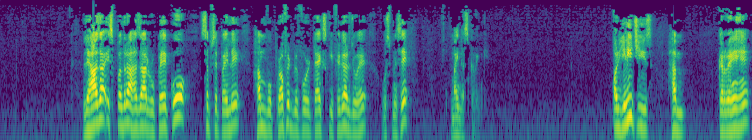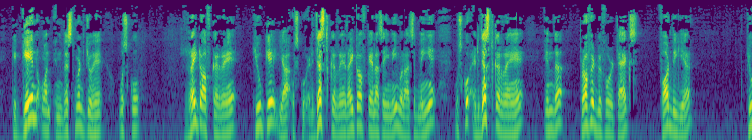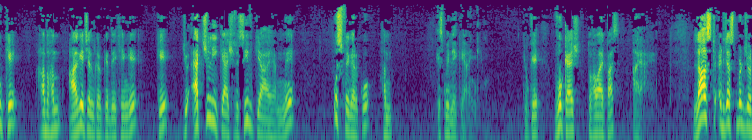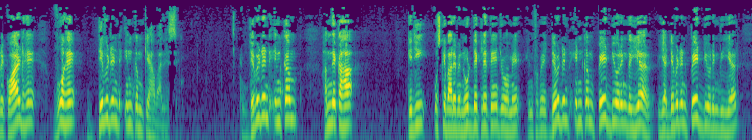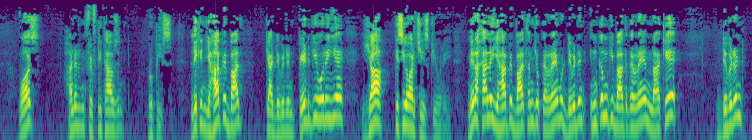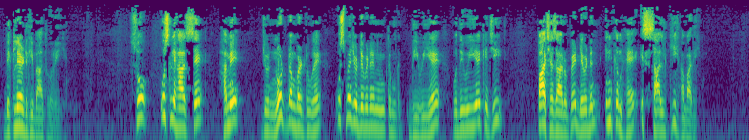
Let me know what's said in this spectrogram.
لہذا اس پندرہ ہزار روپے کو سب سے پہلے ہم وہ پروفٹ بفور ٹیکس کی فگر جو ہے اس میں سے مائنس کریں گے۔ اور یہی چیز ہم کر رہے ہیں کہ گین آن انویسٹمنٹ جو ہے اس کو رائٹ آف کر رہے ہیں، کیونکہ یا اس کو ایڈجسٹ کر رہے ہیں۔ رائٹ آف کہنا صحیح نہیں، مناسب نہیں ہے۔ اس کو ایڈجسٹ کر رہے ہیں in the profit before tax for the year کیونکہ اب ہم آگے چل کر کے دیکھیں گے کہ جو ایکچولی کیش ریسیو کیا ہے ہم نے، اس فگر کو ہم اس میں لے کے آئیں گے۔ کیونکہ وہ کیش تو ہمارے پاس آیا ہے۔ لاسٹ ایڈجسٹمنٹ جو ریکوائرڈ ہے، وہ ہے ڈویڈنڈ انکم کے حوالے سے۔ ڈویڈنڈ انکم ہم نے کہا کہ جی اس کے بارے میں نوٹ دیکھ لیتے ہیں جو ہمیں information dividend income paid during the year یا dividend paid during the year was hundred and fifty thousand rupees لیکن یہاں پہ بات کیا ڈویڈنڈ پیڈ کی ہو رہی ہے یا کسی اور چیز کی ہو رہی ہے؟ میرا خیال ہے یہاں پہ بات ہم جو کر رہے ہیں وہ ڈویڈنڈ انکم کی بات کر رہے ہیں نہ کہ ڈویڈنڈ ڈکلیئرڈ کی بات ہو رہی ہے۔ سو so, اس لحاظ سے ہمیں جو نوٹ نمبر ٹو ہے اس میں جو ڈویڈنڈ انکم دی ہوئی ہے وہ دی ہوئی ہے کہ جی پانچ ہزار روپے ڈویڈنڈ انکم ہے اس سال کی ہماری۔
